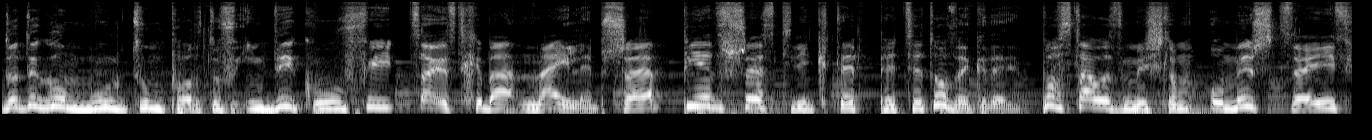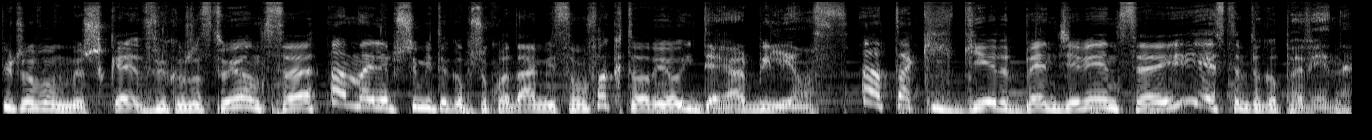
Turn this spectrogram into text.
Do tego multum portów indyków i co jest chyba najlepsze, pierwsze stricte PC-towe gry. Powstały z myślą o myszce i switchową myszkę wykorzystujące, a najlepszymi tego przykładami są Factorio i They Are Billions. A takich gier będzie więcej, jestem tego pewien.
